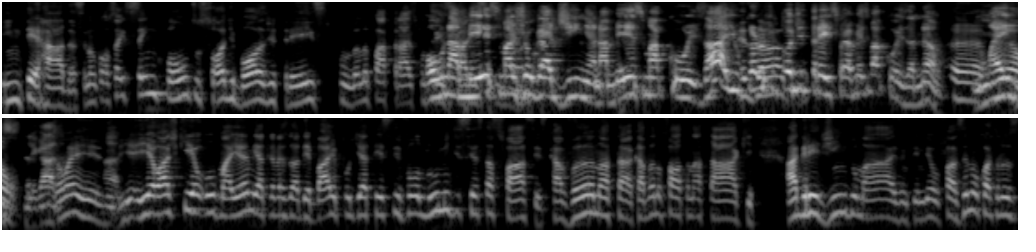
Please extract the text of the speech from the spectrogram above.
enterrada, você não consegue 100 pontos só de bolas de três pulando para trás. Ou na mesma jogadinha, na mesma coisa. Ah, e o Curry chutou de três, foi a mesma coisa. Não, é, não é não, isso, tá ligado? Não é isso. Ah. E, e, eu acho que o Miami, através do Adebayo, podia ter esse volume de cestas fáceis, cavando, cavando falta no ataque, agredindo mais, entendeu? Fazendo um quarto-luz,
